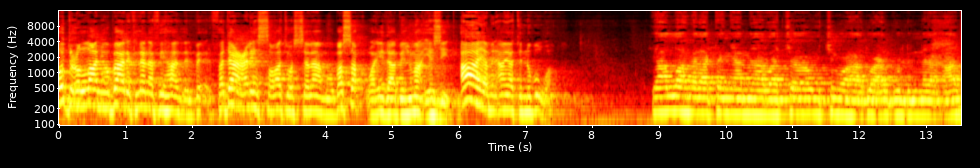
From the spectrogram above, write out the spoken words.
ادعو الله أن يبارك لنا في هذا البئر. فدعا عليه الصلاة والسلام وبصق وإذا بالماء يزيد. آية من آيات النبوة. የአላህ መላእክተኛ ምን አሏቸው? ይችን ውሃ ዱዓ አድርጉልና አሉ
